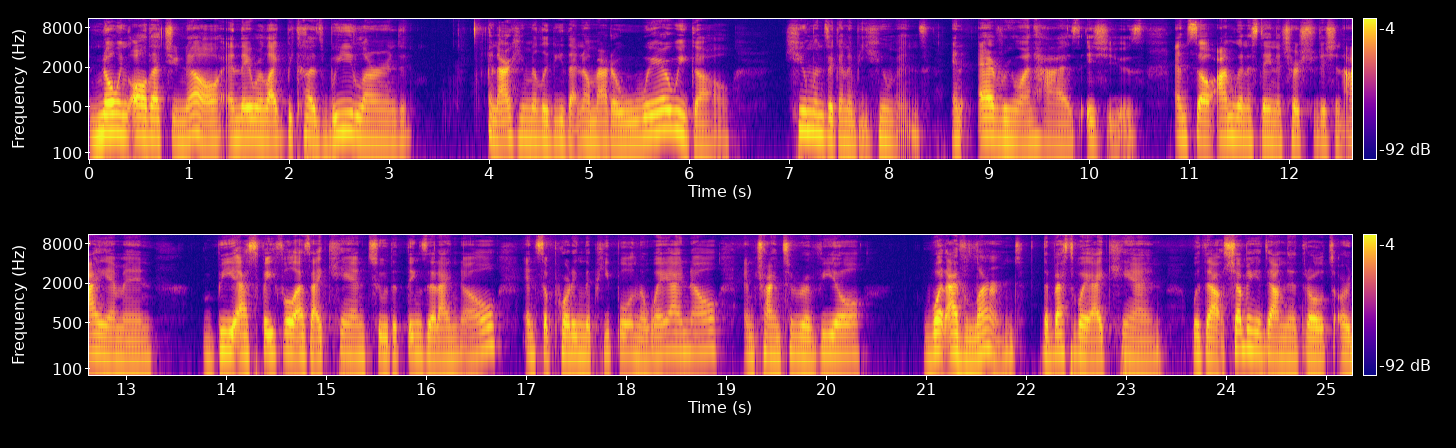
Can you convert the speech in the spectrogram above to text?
knowing all that you know?" And they were like, "Because we learned in our humility that no matter where we go, humans are going to be humans and everyone has issues. And so I'm going to stay in the church tradition I am in, be as faithful as I can to the things that I know and supporting the people in the way I know and trying to reveal what I've learned the best way I can without shoving it down their throats or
